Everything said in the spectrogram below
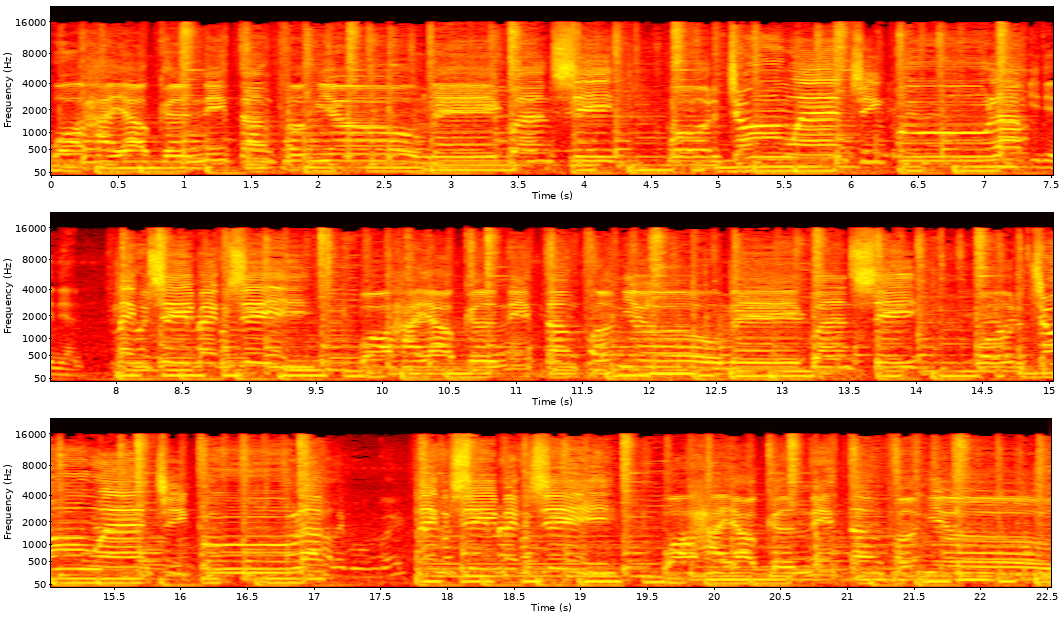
我还要跟你当朋友。没关系，我的中文进步了一点点。没关系，没关系，我还要跟你当朋友。没关系，我的中文进步了。没关系，没关系，我还要跟你当朋友。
